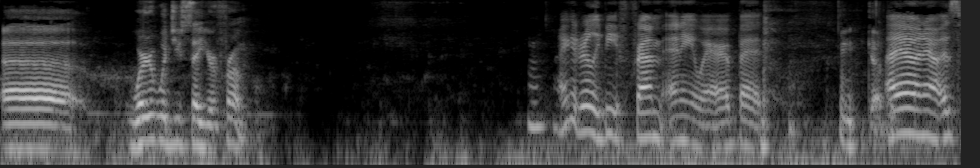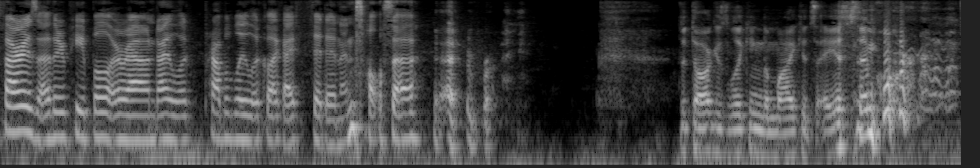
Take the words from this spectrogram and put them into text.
Uh, where would you say you're from? I could really be from anywhere, but God, I don't know. As far as other people around, I look probably look like I fit in in Tulsa. right. The dog is licking the mic. It's ASMR.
